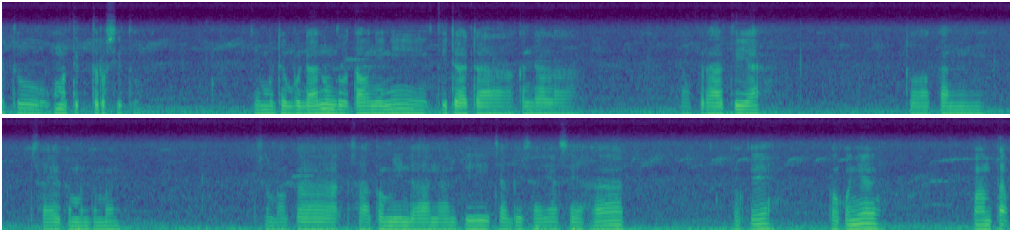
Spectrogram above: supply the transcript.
Itu metik terus itu. Ya mudah-mudahan untuk tahun ini tidak ada kendala yang berarti ya. Doakan saya teman-teman. Semoga saat pemindahan nanti cabai saya sehat. Oke pokoknya mantap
